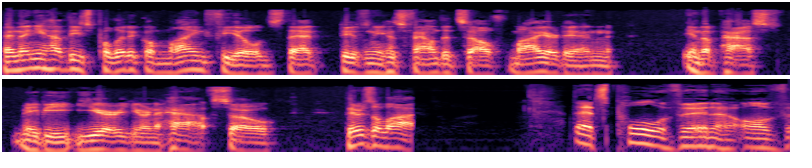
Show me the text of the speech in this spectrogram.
And then you have these political minefields that Disney has found itself mired in in the past maybe year, year and a half. So there's a lot. That's Paul Verna of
